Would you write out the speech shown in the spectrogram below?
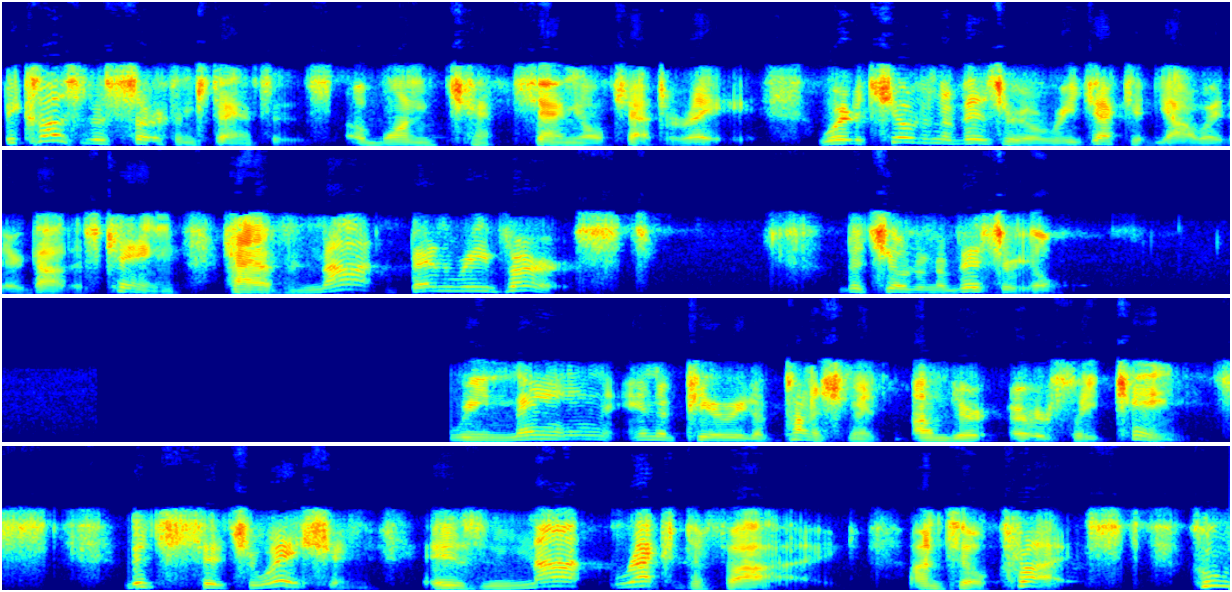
because of the circumstances of 1 Samuel chapter 8, where the children of Israel rejected Yahweh their God as king, have not been reversed. the children of Israel remain in a period of punishment under earthly kings. This situation is not rectified until Christ, who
